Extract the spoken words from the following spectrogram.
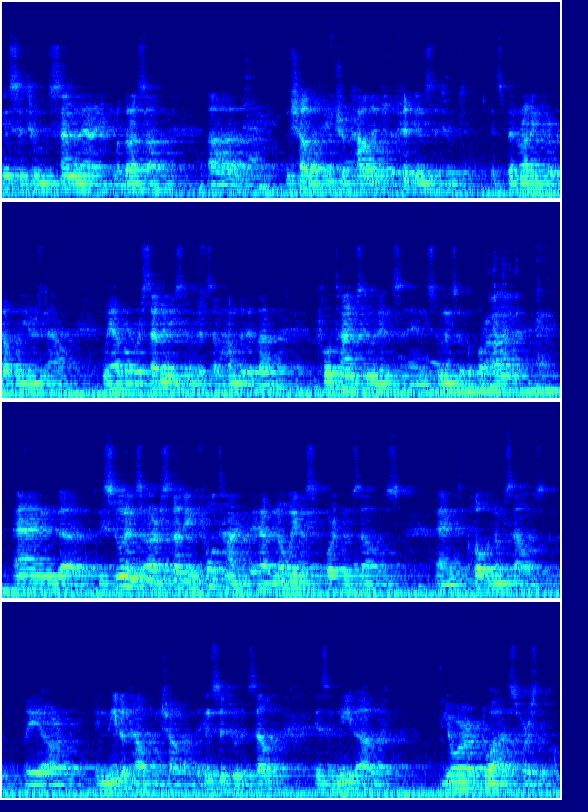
Institute, Seminary, Madrasa, uh, inshallah, Future College, the Fiqh Institute. It's been running for a couple of years now. We have over 70 students, alhamdulillah, full-time students and students of the Quran. And uh, the students are studying full-time. They have no way to support themselves and to clothe themselves. They are in need of help, inshallah. The Institute itself is in need of your du'as, first of all,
